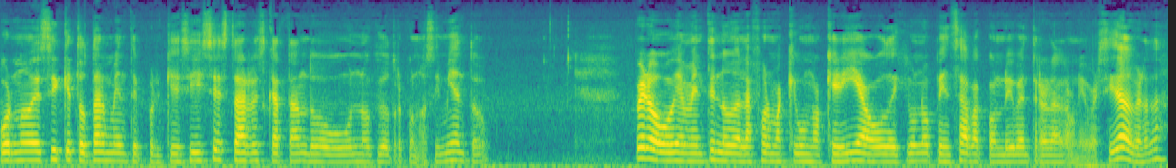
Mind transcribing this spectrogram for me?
por no decir que totalmente, porque sí se está rescatando uno que otro conocimiento, pero obviamente no de la forma que uno quería o de que uno pensaba cuando iba a entrar a la universidad, ¿verdad?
